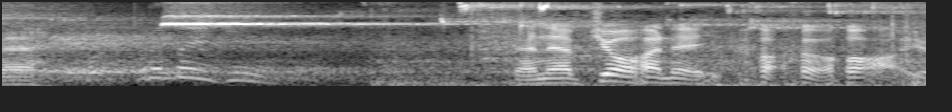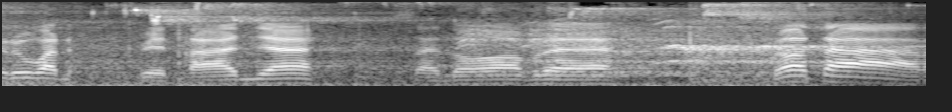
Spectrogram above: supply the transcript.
Це, Пробийте. це не обчоганий. Ой, Рубан, вітання. Все добре. Що там?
